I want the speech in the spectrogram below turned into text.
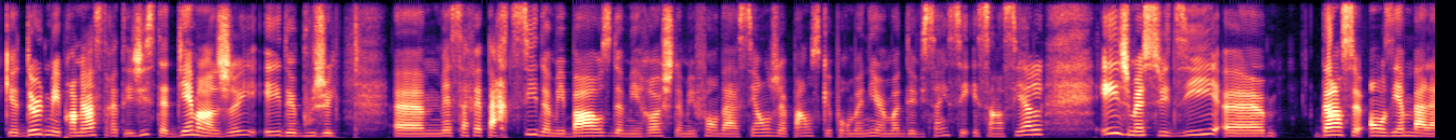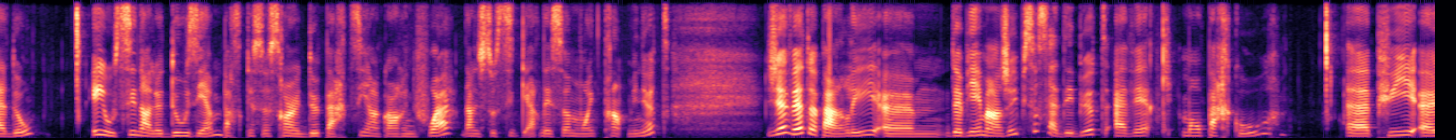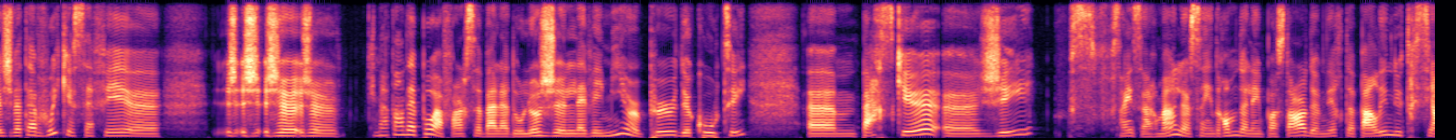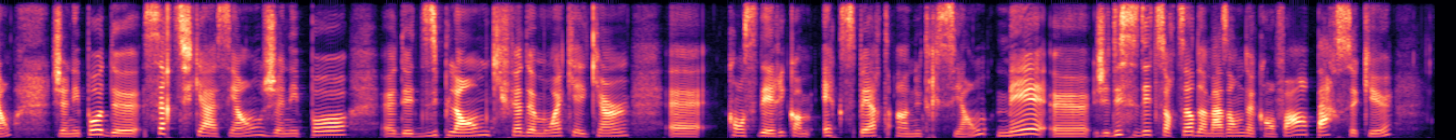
que deux de mes premières stratégies, c'était de bien manger et de bouger. Euh, mais ça fait partie de mes bases, de mes roches, de mes fondations. Je pense que pour mener un mode de vie sain, c'est essentiel. Et je me suis dit, euh, dans ce onzième balado, et aussi dans le douzième, parce que ce sera un deux parties encore une fois, dans le souci de garder ça moins de 30 minutes, je vais te parler euh, de bien manger. Puis ça, ça débute avec mon parcours. puis je vais t'avouer que ça fait... je, je je m'attendais pas à faire ce balado-là. Je l'avais mis un peu de côté euh, parce que euh, j'ai sincèrement le syndrome de l'imposteur de venir te parler de nutrition. Je n'ai pas de certification, je n'ai pas euh, de diplôme qui fait de moi quelqu'un considéré comme experte en nutrition, mais j'ai décidé de sortir de ma zone de confort parce que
